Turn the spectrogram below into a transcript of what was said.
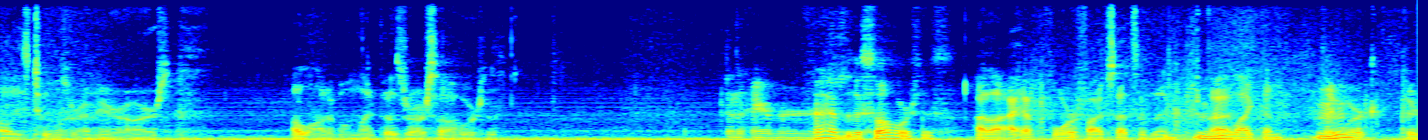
all these tools around here are ours. A lot of them, like those are our sawhorses. And the hammer. I have the sawhorses. I, li- I have four or five sets of them. I Mhm. like them. They Mhm. work. They're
